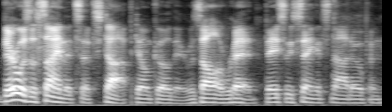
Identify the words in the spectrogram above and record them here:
there was a sign that said "Stop! Don't go there." It was all red, basically saying it's not open.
